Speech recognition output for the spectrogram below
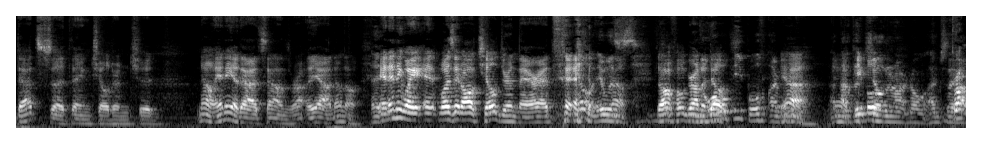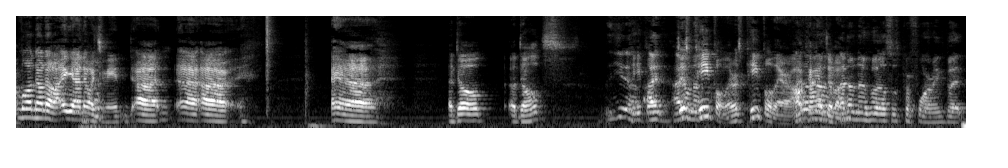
That's a thing children should. No, any of that sounds wrong. Yeah, no, no. Hey. And anyway, it, was it all children there? At the, No, it was It's all full grown adults. people. I mean, Yeah, I'm yeah, not people- children aren't normal. I'm just saying. Pro- well, no, no. Yeah, I know what you mean. Uh, uh, uh, uh, adult adults, you know, people, I, I just people. There was people there, I all don't kinds know, of them. I don't know who else was performing, but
